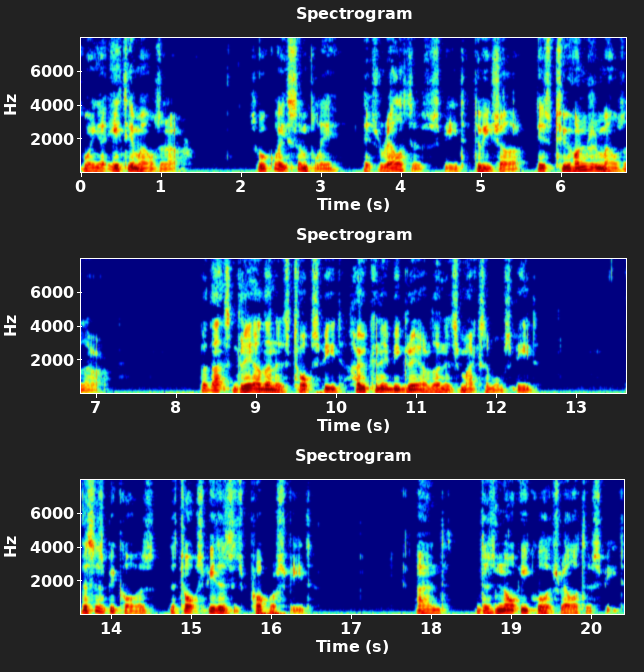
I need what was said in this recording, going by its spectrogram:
going at 80 miles an hour. So quite simply, its relative speed to each other is 200 miles an hour. But that's greater than its top speed. How can it be greater than its maximum speed? This is because the top speed is its proper speed and does not equal its relative speed.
